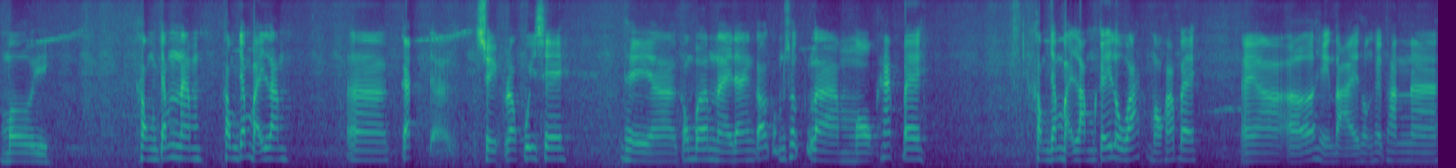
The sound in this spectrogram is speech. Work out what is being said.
10 0.5 0.75 à, cách à, xuyệt ra QC thì à, con bơm này đang có công suất là 1 HP 0.75 kW 1 HP thì, à, ở hiện tại Thuận Hiệp Thanh à,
